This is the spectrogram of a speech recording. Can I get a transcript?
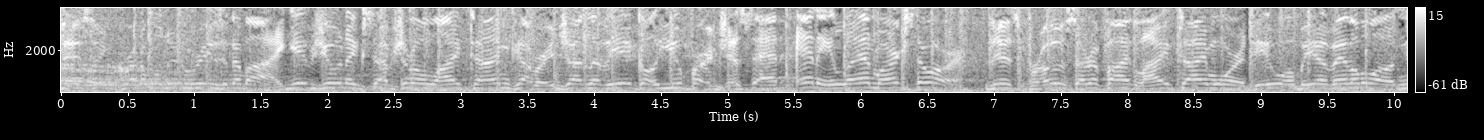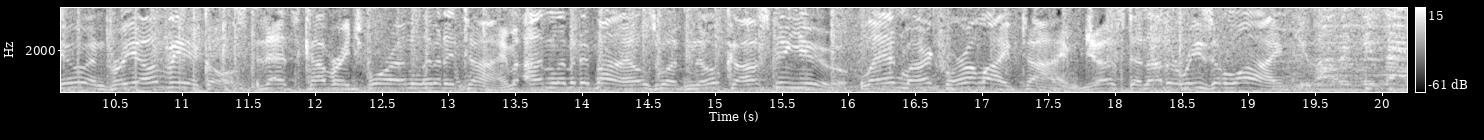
This incredible new reason to buy gives you an exceptional lifetime coverage on the vehicle you purchase at any Landmark store. This pro certified lifetime warranty will be available on new and pre owned vehicles. That's coverage for unlimited time, unlimited miles with no cost to you. Landmark for a lifetime. Just another reason why you always do better.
